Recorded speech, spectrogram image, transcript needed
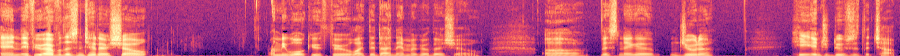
And if you ever listen to their show, let me walk you through like the dynamic of their show. Uh, this nigga Judah, he introduces the chop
